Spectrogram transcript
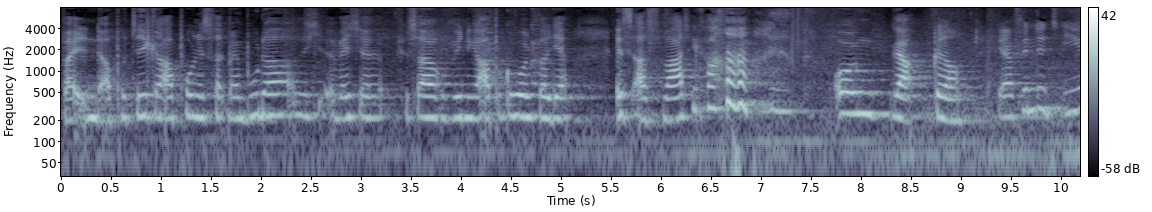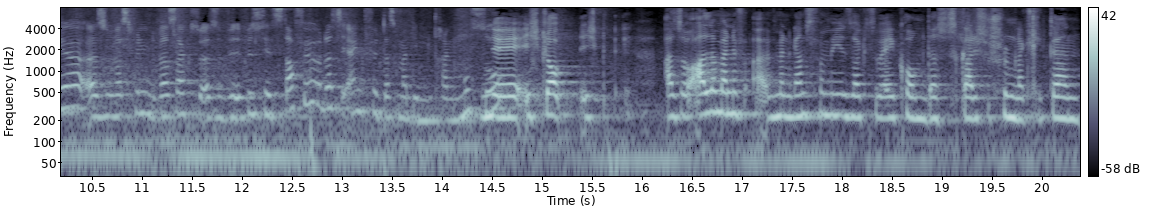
bei in der Apotheke abholen. Jetzt hat mein Bruder sich welche für 2 Euro weniger abgeholt, weil der ist Asthmatiker. und ja, genau. Ja, findet ihr, also was findet, was sagst du, also bist du jetzt dafür oder ist sie eingeführt, dass man den tragen muss? So? Nee, ich glaube, ich, also alle meine, meine ganze Familie sagt so, ey komm, das ist gar nicht so schlimm, da kriegt dann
